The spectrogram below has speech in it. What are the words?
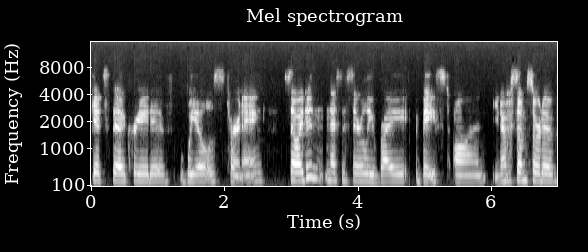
gets the creative wheels turning. So I didn't necessarily write based on, you know, some sort of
